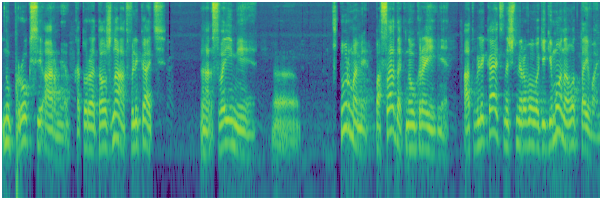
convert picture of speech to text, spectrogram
ну, прокси-армию, которая должна отвлекать э, своими э, штурмами посадок на Украине, отвлекать, значит, мирового гегемона от Тайваня.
